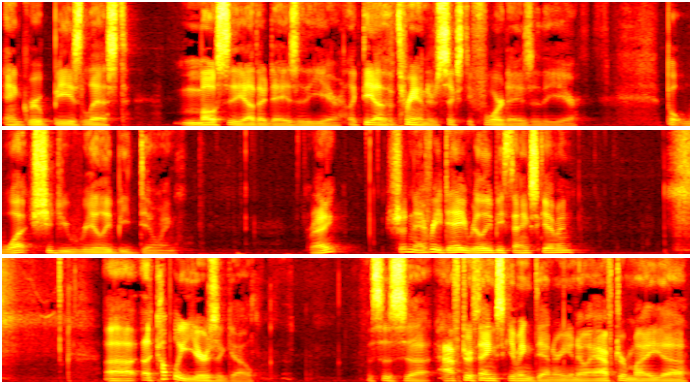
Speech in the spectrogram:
and Group B's list most of the other days of the year, like the other 364 days of the year. But what should you really be doing? Right? Shouldn't every day really be Thanksgiving? Uh, a couple of years ago, this is uh, after Thanksgiving dinner, you know, after my uh,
